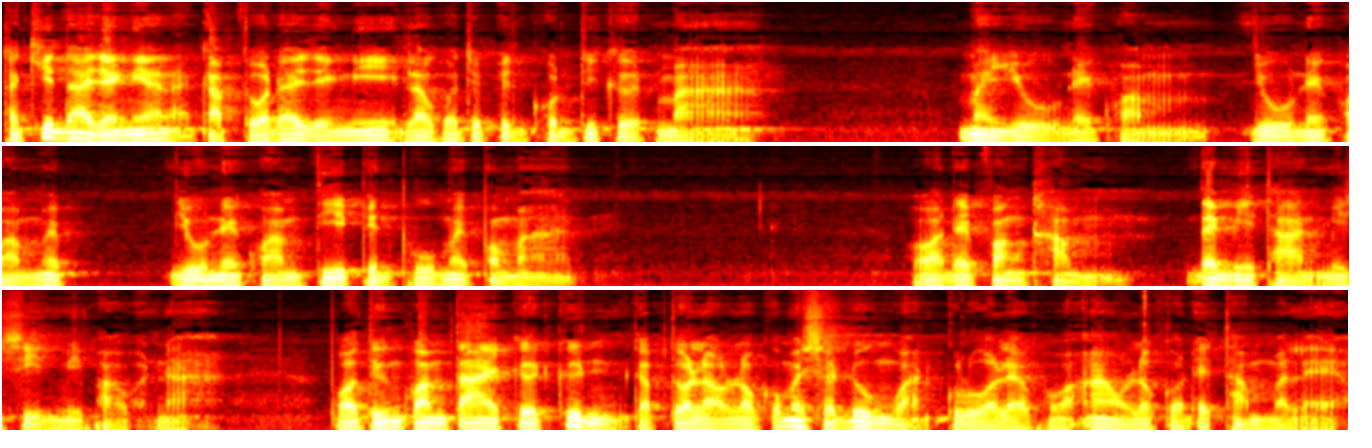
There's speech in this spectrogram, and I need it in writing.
ถ้าคิดได้อย่างนี้นะกลับตัวได้อย่างนี้ เราก็จะเป็นคนที่เกิดมา ไม่อยู่ในความอยู่ในความไม่อยู่ในความที่เป็นผู้ไม่ประมาทเพราะได้ฟังธรรมได้มีทานมีศีลมีภาวนาพอถึงความตายเกิดขึ้นกับตัวเราเราก็ไม่สะดุ้งหวาดกลัวแล้วเพราะว่าอ้าวเราก็ได้ทำมาแล้ว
